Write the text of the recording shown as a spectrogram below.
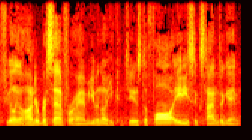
feeling 100% for him, even though he continues to fall 86 times a game.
